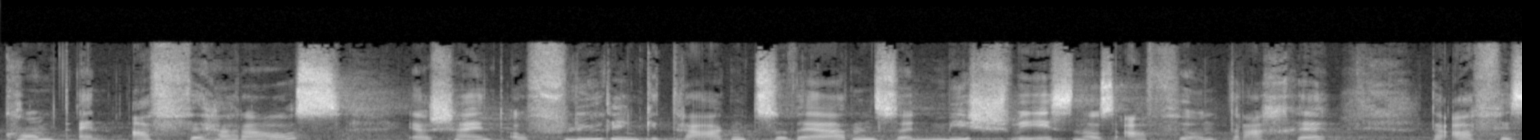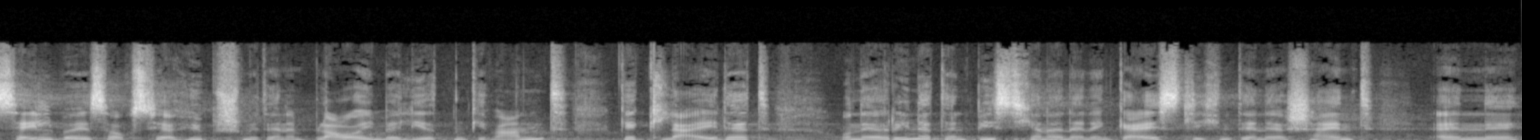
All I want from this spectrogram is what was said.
kommt ein Affe heraus. Er scheint auf Flügeln getragen zu werden, so ein Mischwesen aus Affe und Drache. Der Affe selber ist auch sehr hübsch mit einem blau emaillierten Gewand gekleidet und erinnert ein bisschen an einen Geistlichen, denn er scheint eine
